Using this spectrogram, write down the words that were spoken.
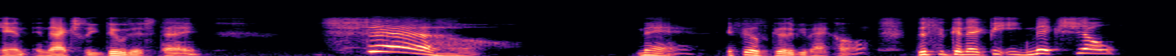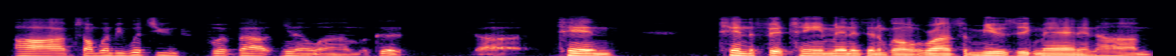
and, and actually do this thing. So, man, it feels good to be back home. This is Connect PE Mix Show. Uh, so I'm going to be with you for about, you know, um, a good uh, 10, 10 to 15 minutes, and I'm going to run some music, man, and um,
